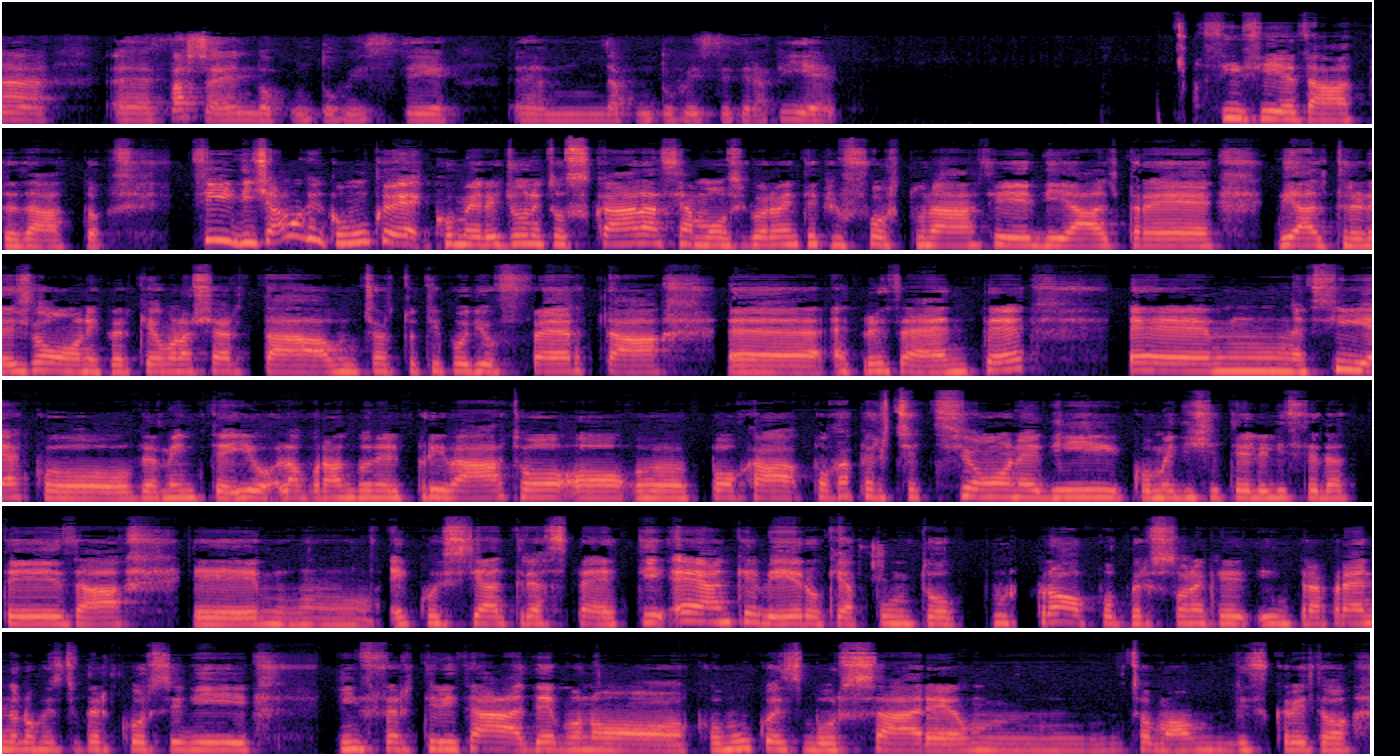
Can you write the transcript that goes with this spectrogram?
facendo appunto queste, ehm, appunto queste terapie. Sì, sì, esatto, esatto. Sì, diciamo che comunque come regione toscana siamo sicuramente più fortunati di altre, di altre regioni perché certa, un certo tipo di offerta eh, è presente. Eh, sì, ecco, ovviamente io lavorando nel privato ho eh, poca, poca, percezione di, come dici te, le liste d'attesa e, mm, e, questi altri aspetti. È anche vero che appunto purtroppo persone che intraprendono questi percorsi di infertilità devono comunque sborsare un, insomma, un discreto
